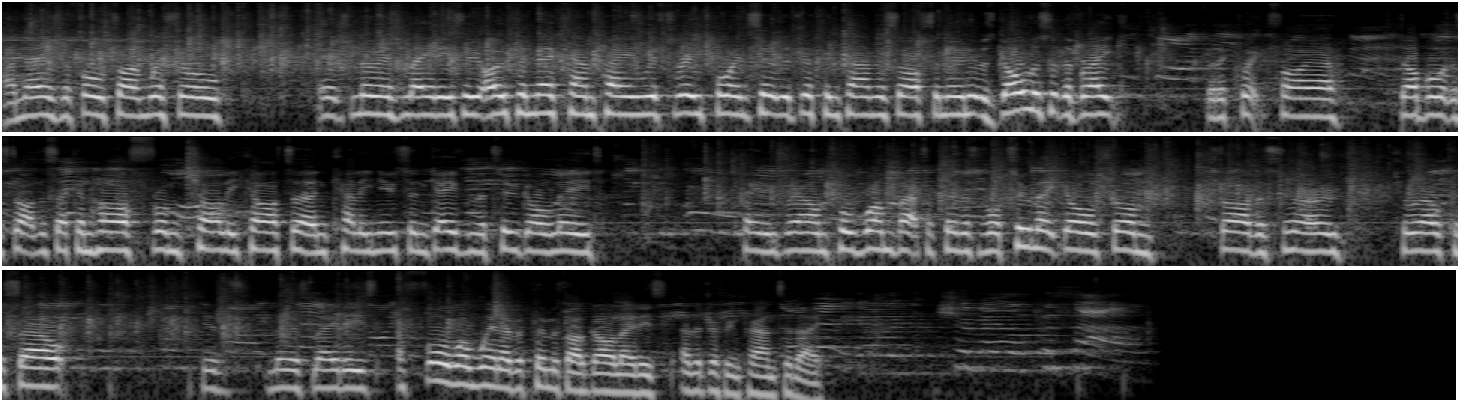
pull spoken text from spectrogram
And there's the full-time whistle. It's Lewes Ladies who opened their campaign with three points here at the Dripping Pan this afternoon. It was goalless at the break. But a quick fire double at the start of the second half from Charlie Carter and Kelly Newton gave them a two goal lead. Kaylee Brown pulled one back for Plymouth before two late goals from star of the show, Chirel Casal gives Lewes Ladies a 4 1 win over Plymouth Argyle Ladies at the Dripping Pan today.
